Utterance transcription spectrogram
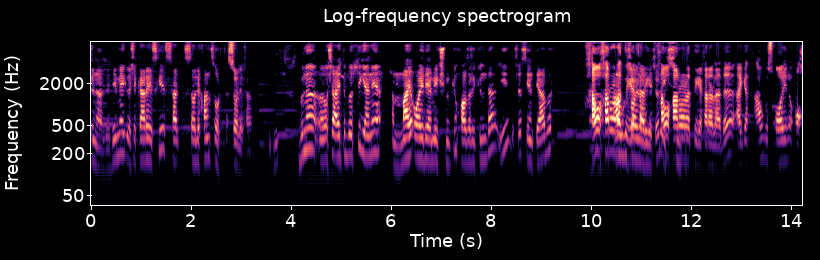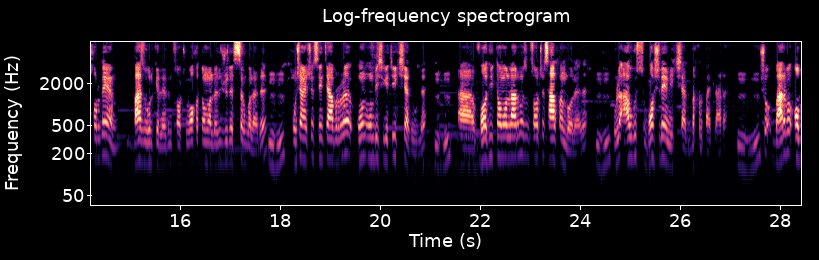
tushunarli. Demak o'sha koreyskiy Sol- solixan sorti solixan buni e, o'sha aytib o'tdik ya'ni may oyida ham ekish mumkin hozirgi kunda и o'sha sentyabr havo avgust haroratiga oylarigacha havo haroratiga qaraladi. Agar avgust oyini oxirida ham ba'zi o'lkalarda misol uchun voha tomonlarda juda issiq bo'ladi o'shaning uchun sentyabrni o'n o'n beshigacha ekishadi ular. Vodiy tomonlarimiz misol uchun salqin bo'ladi. Ular avgust boshida ham ekishadi bir xil paytlari. Shu baribir ob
